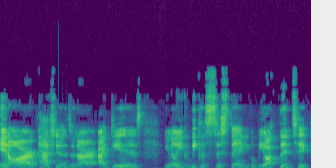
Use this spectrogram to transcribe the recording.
in our passions and our ideas, you know, you could be consistent, you could be authentic,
